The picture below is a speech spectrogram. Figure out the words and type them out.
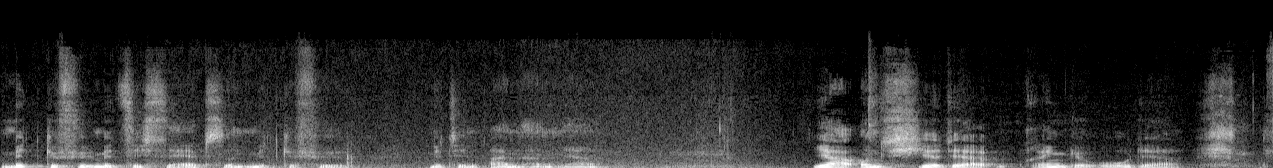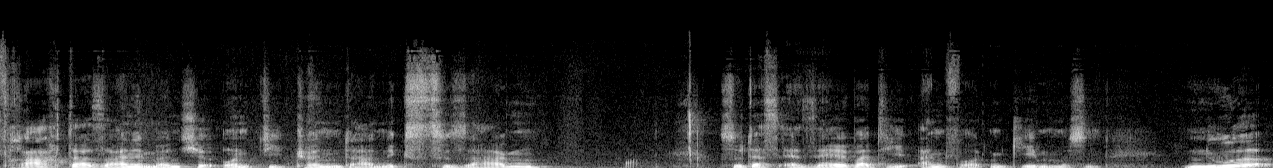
Mitgefühl mit sich selbst und Mitgefühl mit den anderen. Ja, ja und hier der Rengero, der fragt da seine Mönche und die können da nichts zu sagen, sodass er selber die Antworten geben müssen. Nur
